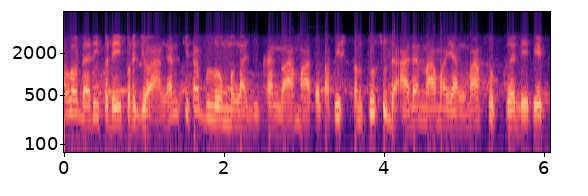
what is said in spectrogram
Kalau dari PDI Perjuangan kita belum mengajukan nama, tetapi tentu sudah ada nama yang masuk ke DPP,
